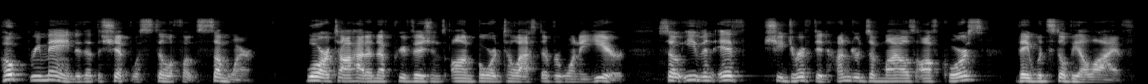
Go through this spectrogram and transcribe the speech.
hope remained that the ship was still afloat somewhere. Waratah had enough provisions on board to last everyone a year, so even if she drifted hundreds of miles off course, they would still be alive.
